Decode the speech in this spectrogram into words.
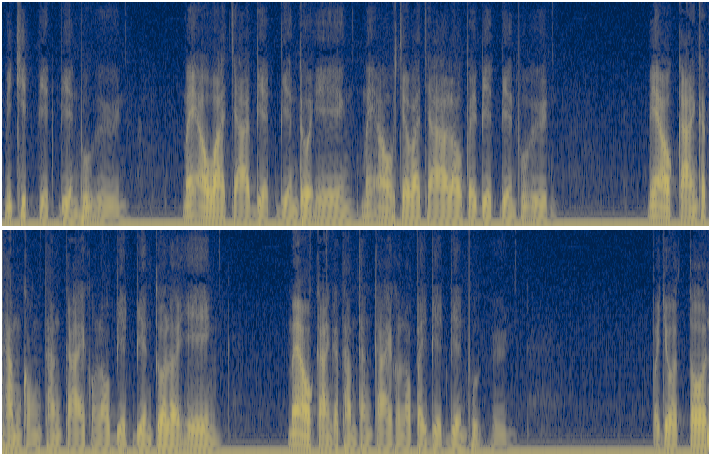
ไม่คิดเบียดเบียนผู้อื่น ไม่เอาวาจาเบียดเบียนตัวเอง ไม่เอาจวาจาเราไปเบียดเบียนผู้อื่น ไม่เอาการกระทำของทางกายของเราเบียดเบียนตัวเราเอง ไม่เอาการกระทำทางกายของเราไปเบียดเบียนผู้อื่น ประโยชน์ตน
